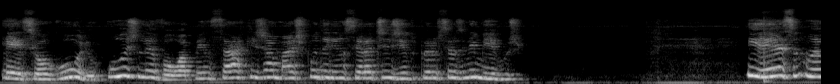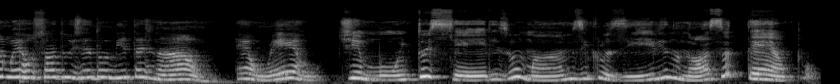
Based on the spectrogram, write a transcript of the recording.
Esse orgulho os levou a pensar que jamais poderiam ser atingidos pelos seus inimigos. E esse não é um erro só dos edomitas, não. É um erro de muitos seres humanos, inclusive no nosso tempo.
